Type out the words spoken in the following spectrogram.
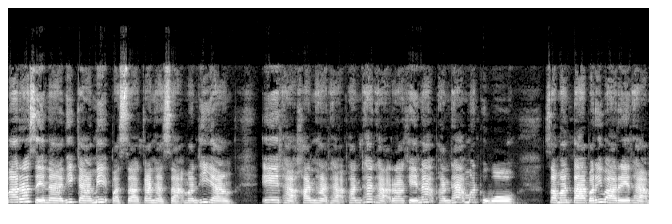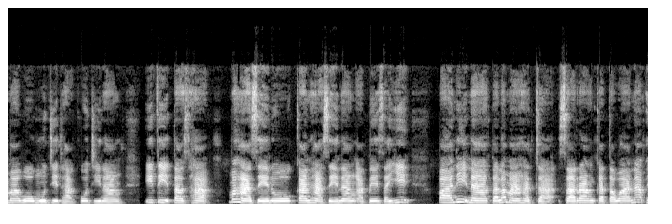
มาราเสนาพิกามิปัสสาการหัสสะมันที่ยัง เอถะคันหะถะพันธะถะราเคนะพันธะมัทุโว สมันตาปริวาเรถะมาโวมุนจิถะโกจีนัง อิติตัสหะ มหาเสโน การหาเสนังอเปสยิ ปานินาตละมาหัจจะ สารังกัตวานาเพ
